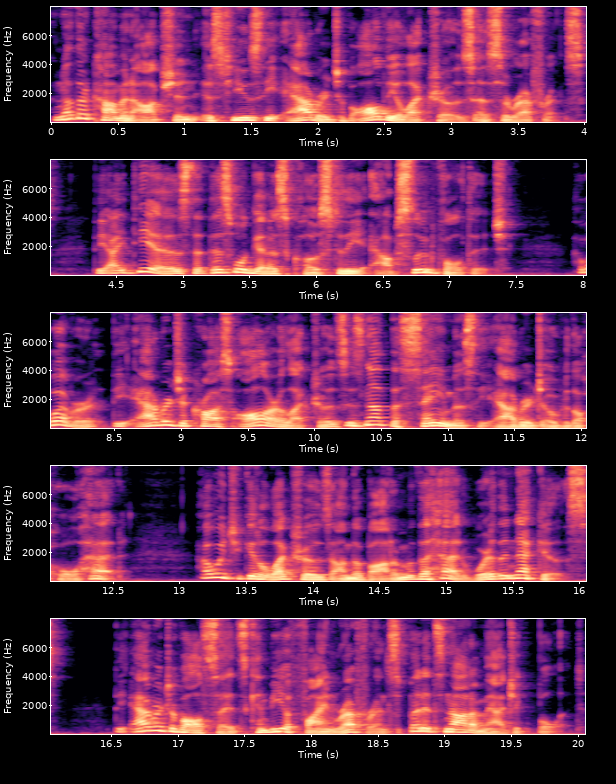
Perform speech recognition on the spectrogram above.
Another common option is to use the average of all the electrodes as the reference. The idea is that this will get us close to the absolute voltage. However, the average across all our electrodes is not the same as the average over the whole head. How would you get electrodes on the bottom of the head, where the neck is? The average of all sites can be a fine reference, but it's not a magic bullet.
